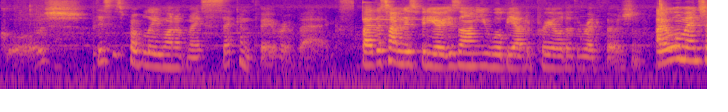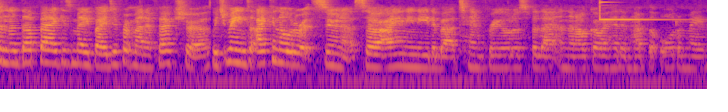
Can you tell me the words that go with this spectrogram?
gosh. This is probably one of my second favorite bags. By the time this video is on, you will be able to pre-order the red version. I will mention that that bag is made by a different manufacturer, which means I can order it sooner. So I only need about 10 pre-orders for that and then I'll go ahead and have the order made.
